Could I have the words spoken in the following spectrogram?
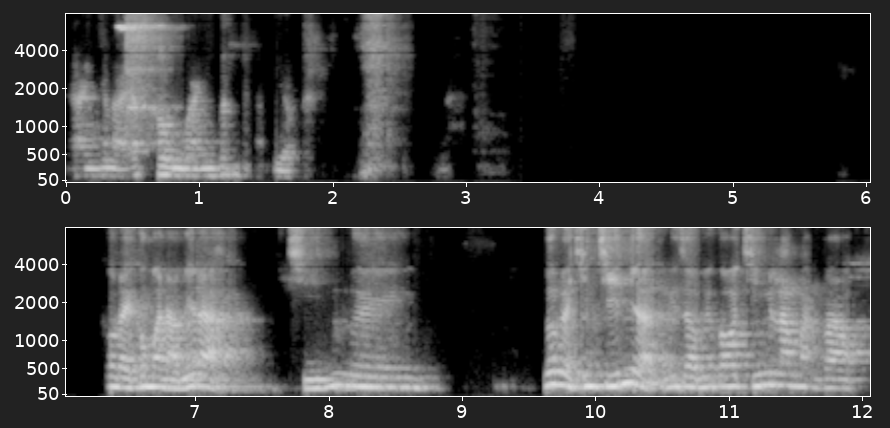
Anh cái này f không mà anh vẫn phải làm việc. Câu này không bạn nào biết à? 90 lúc này 99 nhỉ? Bây giờ mới có 95 bạn vào.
